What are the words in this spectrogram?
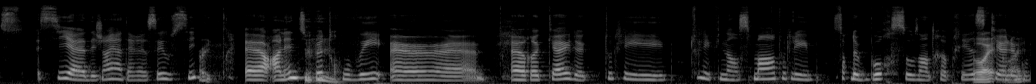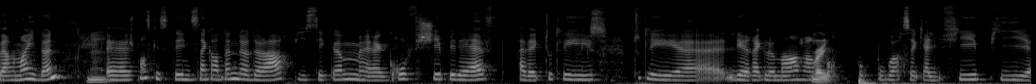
s- S'il y a des gens intéressés aussi, Oui. euh, en ligne, tu peux trouver un, un recueil de toutes les, tous les financements, toutes les sortes de bourses aux entreprises Ouais, que le gouvernement il donne. Mm. Euh, je pense que c'était une cinquantaine de dollars, puis c'est comme un gros fichier PDF avec toutes les, Nice. Toutes les, euh, les règlements genre Right. pour, pour pouvoir se qualifier, puis euh,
